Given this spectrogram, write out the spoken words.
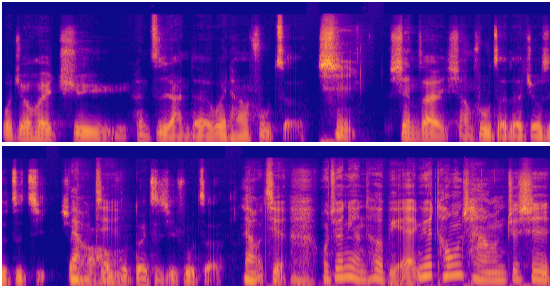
我就会去很自然的为它负责。是，现在想负责的就是自己，想好好不对自己负责。了解，我觉得你很特别，因为通常就是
